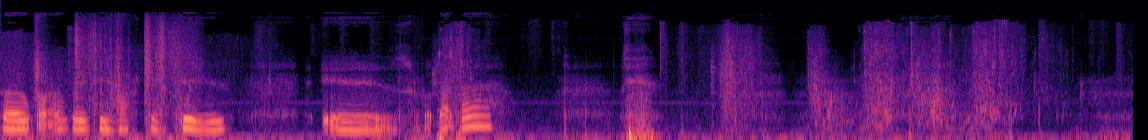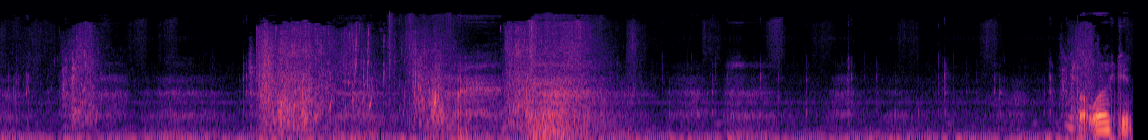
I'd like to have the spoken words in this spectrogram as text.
So what I'm going to have to do is put that there. Not working.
